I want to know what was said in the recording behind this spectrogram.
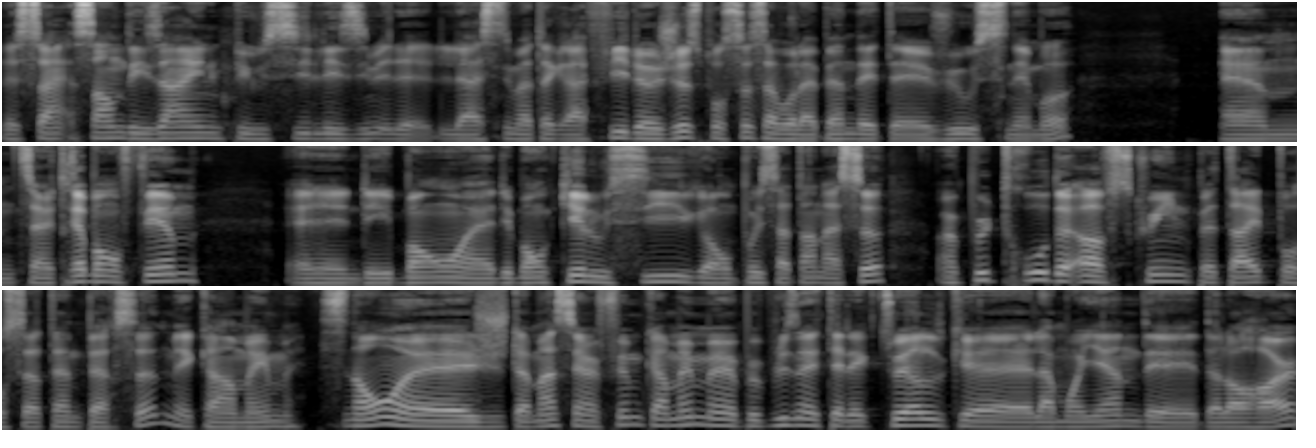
le sound design, puis aussi la cinématographie, juste pour ça, ça vaut la peine d'être vu au cinéma. c'est un très bon film. Des, bons, des bons kills aussi, on peut s'attendre à ça. Un peu trop de off-screen peut-être pour certaines personnes, mais quand même. Sinon, euh, justement, c'est un film quand même un peu plus intellectuel que la moyenne de, de l'horreur.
